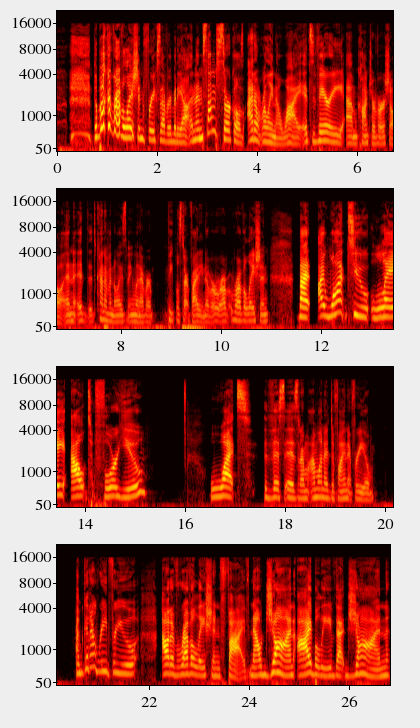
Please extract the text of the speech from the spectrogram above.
the book of Revelation freaks everybody out. And in some circles, I don't really know why. It's very um, controversial and it, it kind of annoys me whenever people start fighting over Re- Revelation. But I want to lay out for you what this is, and I'm, I want to define it for you. I'm going to read for you out of Revelation 5. Now, John, I believe that John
